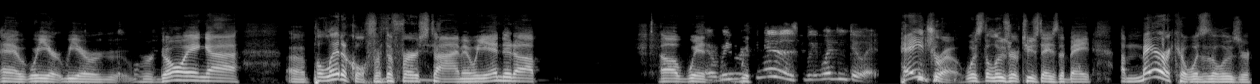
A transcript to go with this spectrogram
Uh, we are we are we're going uh, uh, political for the first time, and we ended up uh, with we with refused. We wouldn't do it. Pedro was the loser of Tuesday's debate. America was the loser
